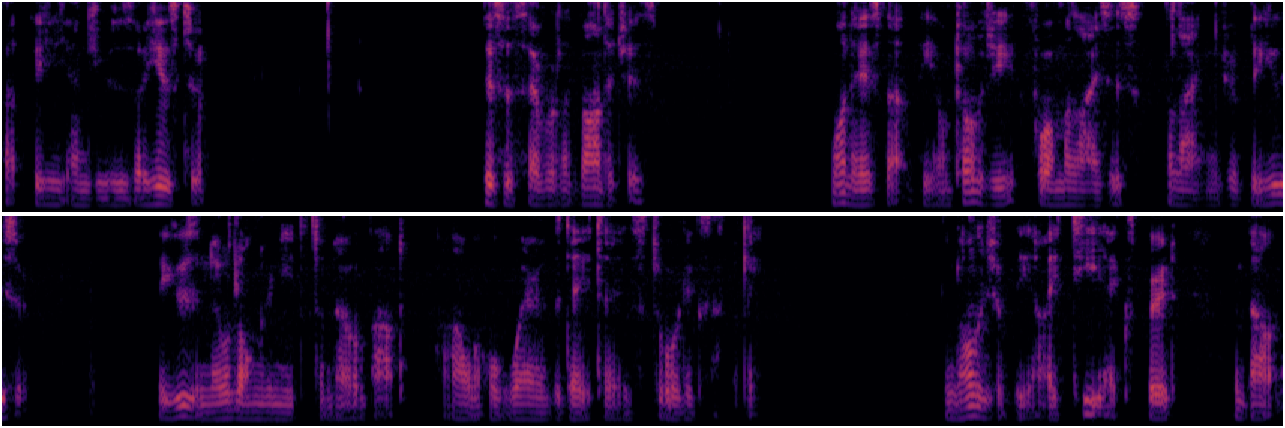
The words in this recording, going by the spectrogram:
that the end users are used to. This has several advantages. One is that the ontology formalizes the language of the user. The user no longer needs to know about how or where the data is stored exactly. The knowledge of the IT expert about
